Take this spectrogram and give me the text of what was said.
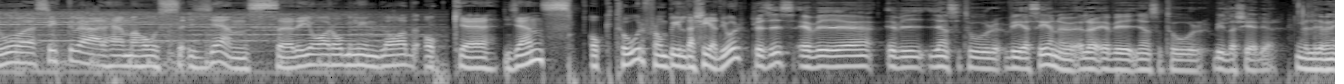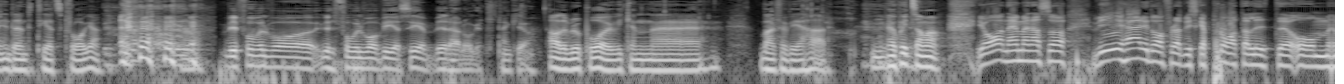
Då sitter vi här hemma hos Jens. Eh, Det är jag, Robin Lindblad och eh, Jens och Tor från Bilda kedjor. Precis, är vi, är vi Jens och Tor VSE nu eller är vi Jens och Tor bildar kedjor? Det är lite av en identitetsfråga. Vi får väl vara, vi får väl vara VSE vid det här laget, tänker jag. Ja, det beror på vilken, eh, varför vi är här. Men skitsamma. Ja, nej men alltså, vi är här idag för att vi ska prata lite om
